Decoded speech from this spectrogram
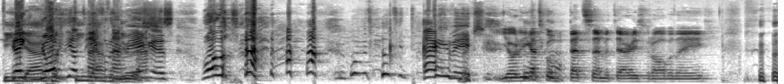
Kijk, jaar, Jordi aan jaar het evolueren is. Wat was Hoe bedoelt hij daarmee? Jordi gaat gewoon pet cemeteries verhaben, denk ik.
